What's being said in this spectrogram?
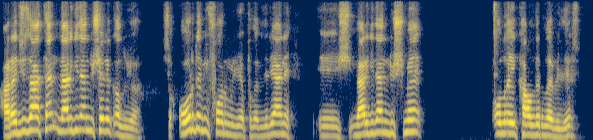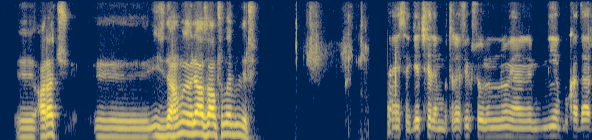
aracı zaten vergiden düşerek alıyor. İşte orada bir formül yapılabilir. Yani e, vergiden düşme olayı kaldırılabilir. E, araç e, izdihamı öyle azaltılabilir. Neyse geçelim bu trafik sorununu yani niye bu kadar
